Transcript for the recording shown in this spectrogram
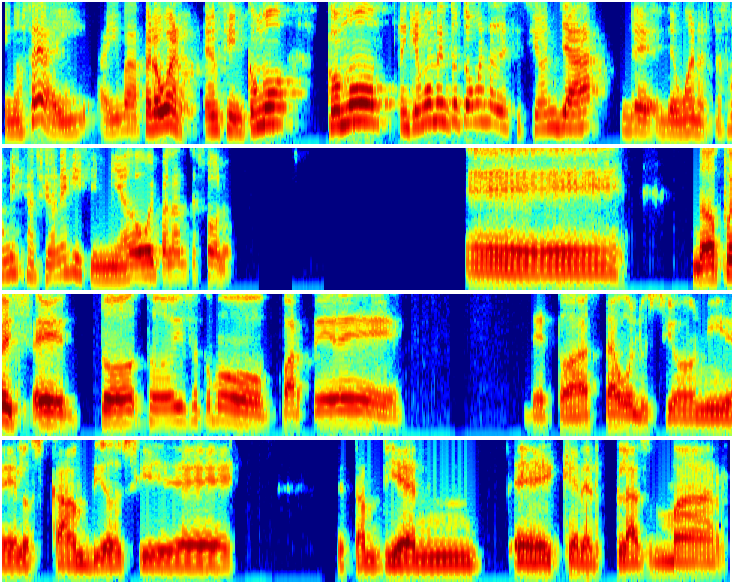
Y no sé, ahí, ahí va. Pero bueno, en fin, ¿cómo, cómo, ¿en qué momento tomas la decisión ya de, de bueno, estas son mis canciones y sin miedo voy para adelante solo? Eh, no, pues eh, todo, todo hizo como parte de, de toda esta evolución y de los cambios y de de también eh, querer plasmar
